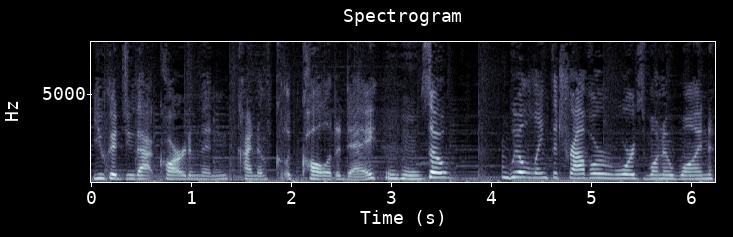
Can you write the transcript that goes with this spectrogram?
You could do that card and then kind of call it a day. Mm-hmm. So we'll link the Travel Rewards 101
